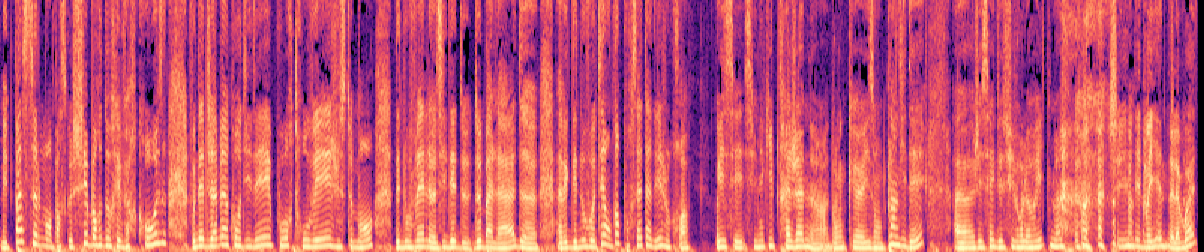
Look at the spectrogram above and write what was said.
mais pas seulement, parce que chez Bordeaux River Cruise, vous n'êtes jamais à court d'idées pour trouver justement des nouvelles idées de, de balades, avec des nouveautés encore pour cette année, je crois. Oui, c'est une équipe très jeune, hein, donc euh, ils ont plein d'idées. Euh, J'essaye de suivre le rythme. J'ai une des doyennes de la boîte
